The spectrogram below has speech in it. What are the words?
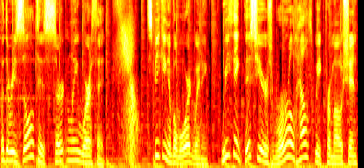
But the result is certainly worth it. Speaking of award winning, we think this year's Rural Health Week promotion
